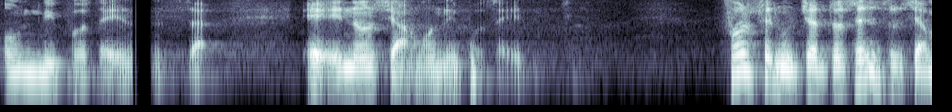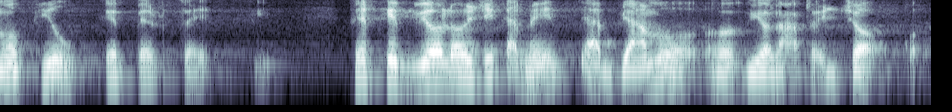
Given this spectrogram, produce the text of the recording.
onnipotenza e non siamo onnipotenti. Forse in un certo senso siamo più che perfetti, perché biologicamente abbiamo eh, violato il gioco,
